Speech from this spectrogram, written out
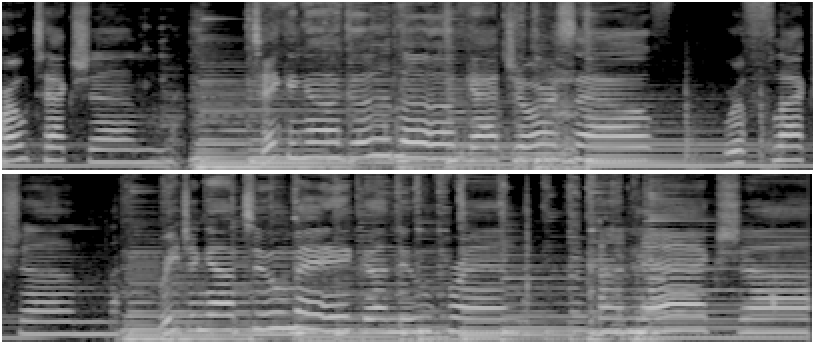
protection, taking a good look at yourself, reflection, reaching out to make a new friend, connection.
